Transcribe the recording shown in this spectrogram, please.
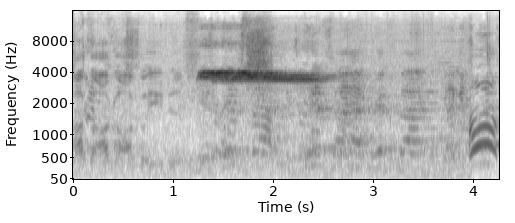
I'll go, I'll go, I'll go. You do this. Up.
